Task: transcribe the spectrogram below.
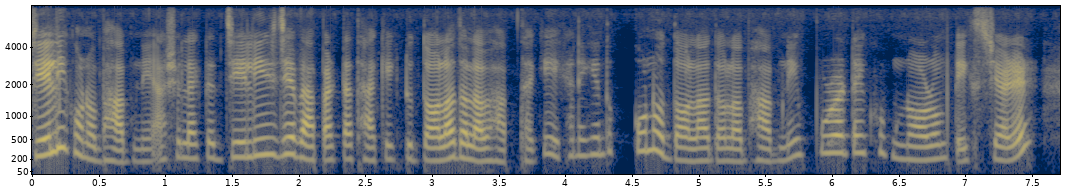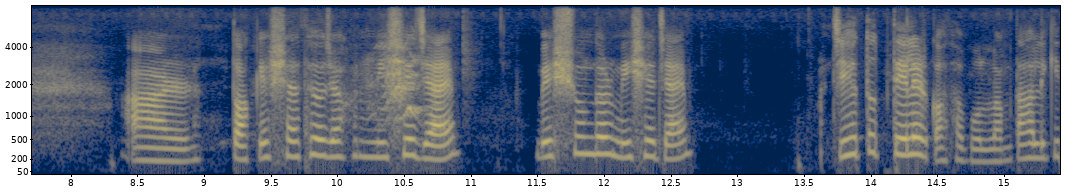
জেলি কোনো ভাব নেই। আসলে একটা জেলির যে ব্যাপারটা থাকে, একটু দলা দলা ভাব থাকে, এখানে কিন্তু কোনো দলা দলা ভাব নেই। পুরোটাই খুব নরম টেক্সচারের। আর ত্বকের সাথেও যখন মিশে যায়, বেশ সুন্দর মিশে যায়। যেহেতু তেলের কথা বললাম, তাহলে কি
